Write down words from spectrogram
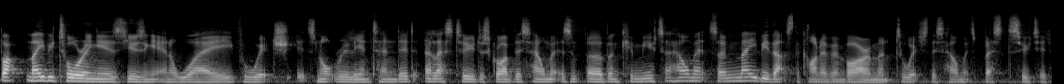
But maybe touring is using it in a way for which it's not really intended. LS2 described this helmet as an urban commuter helmet, so maybe that's the kind of environment to which this helmet's best suited,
